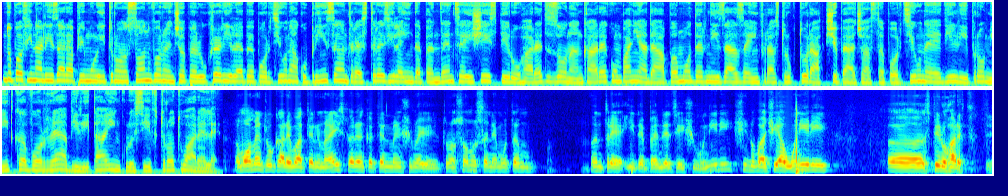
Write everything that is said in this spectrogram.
După finalizarea primului tronson, vor începe lucrările pe porțiunea cuprinsă între străzile Independenței și Spiru Haret, zonă în care compania de apă modernizează infrastructura și pe această porțiune edilii promit că vor reabilita inclusiv trotuarele. În momentul în care va termina aici, sperăm că terminăm și noi tronsonul să ne mutăm între Independenței și Unirii și după aceea Unirii uh, Spiru Haret, deci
